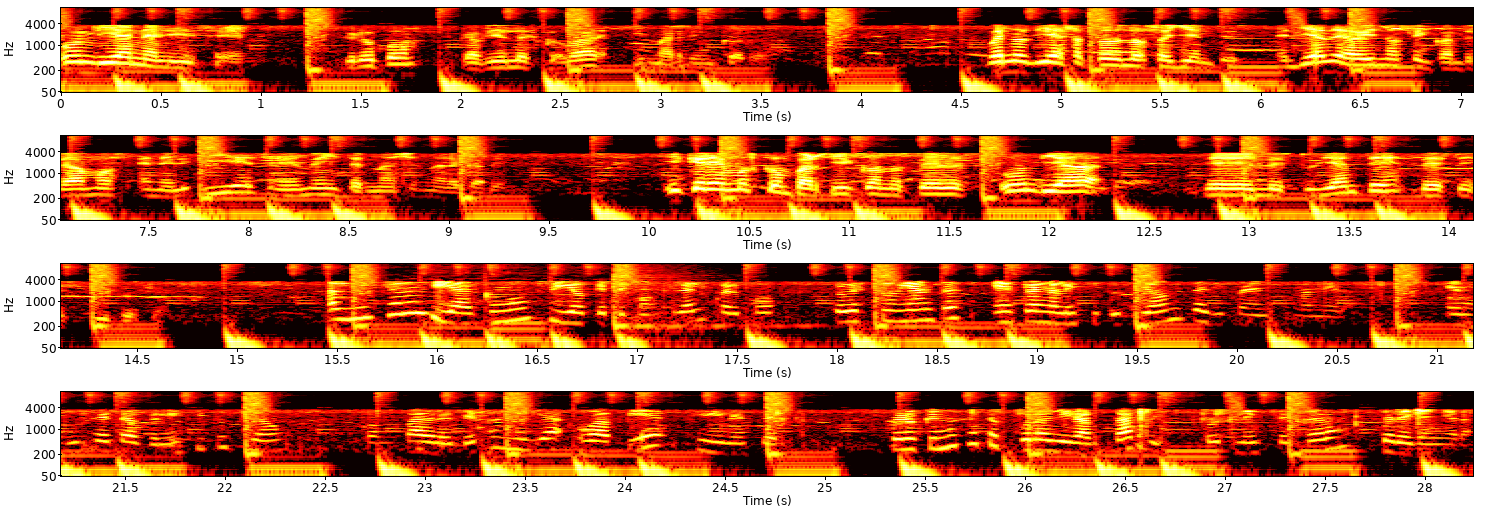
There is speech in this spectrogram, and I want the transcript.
Un día en el ICE. Grupo Gabriel Escobar y Martín Córdoba. Buenos días a todos los oyentes. El día de hoy nos encontramos en el ISM International Academy y queremos compartir con ustedes un día del estudiante de esta institución. Al iniciar el día con un frío que te congela el cuerpo, los estudiantes entran a la institución de diferentes maneras, en bucetas de la institución, con padres de familia o a pie si viven cerca. Pero que no se te ocurra llegar tarde, porque la inspectora te regañará.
